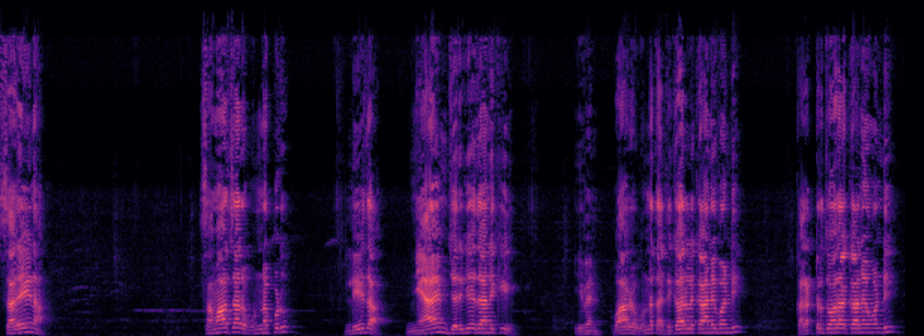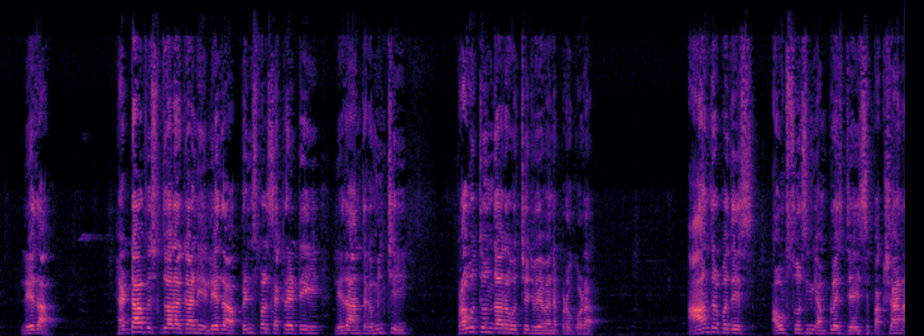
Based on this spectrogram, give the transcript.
సరైన సమాచారం ఉన్నప్పుడు లేదా న్యాయం జరిగేదానికి ఈవెన్ వారు ఉన్నత అధికారులు కానివ్వండి కలెక్టర్ ద్వారా కానివ్వండి లేదా హెడ్ ఆఫీస్ ద్వారా కానీ లేదా ప్రిన్సిపల్ సెక్రటరీ లేదా అంతకు మించి ప్రభుత్వం ద్వారా వచ్చేటివి ఏమైనప్పుడు కూడా ఆంధ్రప్రదేశ్ అవుట్సోర్సింగ్ ఎంప్లాయీస్ జేఏసీ పక్షాన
